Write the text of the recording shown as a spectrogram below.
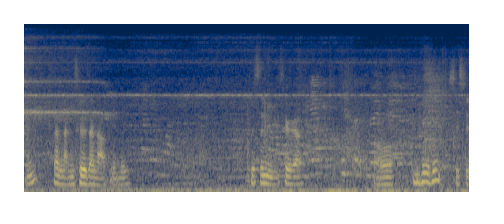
嗯，那男厕在哪边呢？这是女厕啊。哦，谢谢。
